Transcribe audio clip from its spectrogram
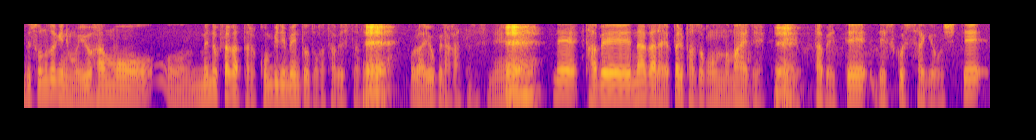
で、その時にも夕飯も、うんめんどくさかったらコンビニ弁当とか食べてたので、えこれは良くなかったですえね。えで、食べながらやっぱりパソコンの前で、ええ。えー食べて、で、少し作業して、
